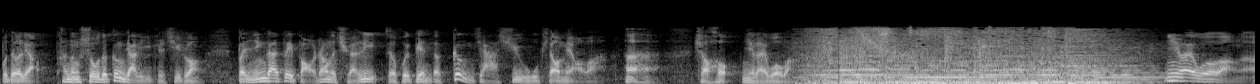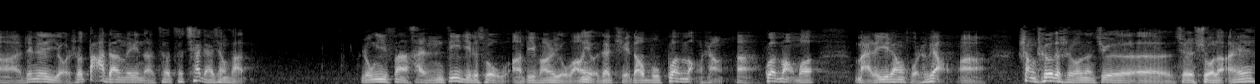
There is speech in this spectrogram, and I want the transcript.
不得了，他能收得更加理直气壮，本应该被保障的权利则会变得更加虚无缥缈啊！哈哈稍后你来我往，你来我往啊！这个有时候大单位呢，它它恰恰相反，容易犯很低级的错误啊。比方说，有网友在铁道部官网上啊，官网吧买了一张火车票啊，上车的时候呢，就就说了，哎，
